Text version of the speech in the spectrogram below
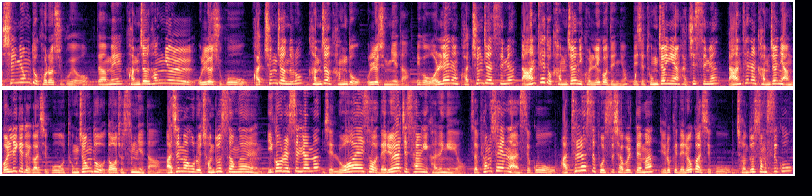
실명도 걸어주고요. 그 다음에 감전 확률 올려주고 과충전으로 감전 강도 올려줍니다. 이거 원래는 과충전 쓰면 나한테도 감전이 걸리거든요. 근데 이제 동정이랑 같이 쓰면 나한테는 감전이 안 걸리게 돼가지고 동정도 넣어줬습니다. 마지막으로 전도성은 이거를 쓰려면 이제 로아에서 내려야지 사용이 가능해요. 그래서 평소에는 안 쓰고 아틀라스 보스 잡을 때만 이렇게 내려가지고 전도성 쓰고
